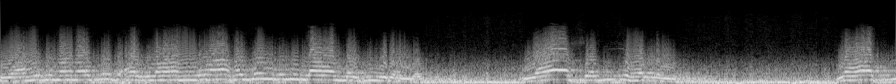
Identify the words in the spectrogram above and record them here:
واحد ما نقول الله واحد لا نظير له لا شبيه له لا في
